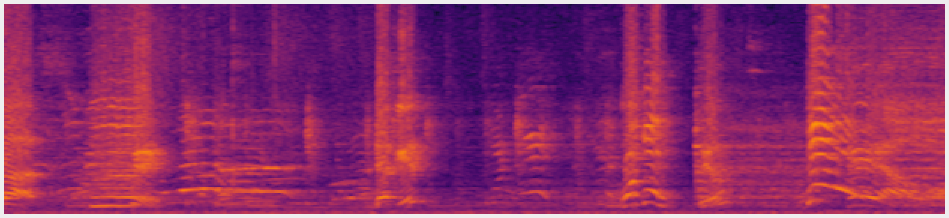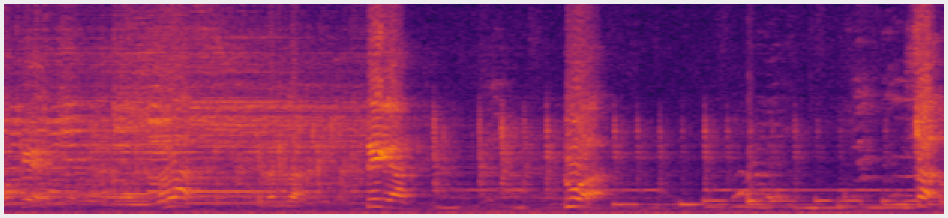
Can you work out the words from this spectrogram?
Sebelas. 11. Oke. Yakin? Yakin? Deal? Deal. Deal. Oke. 11. Kita buka. 3 2 1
